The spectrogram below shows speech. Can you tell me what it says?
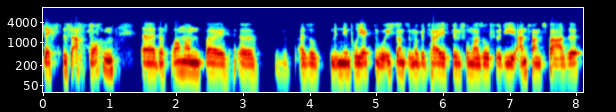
sechs bis acht Wochen. Äh, das braucht man bei, äh, also in den Projekten, wo ich sonst immer beteiligt bin, schon mal so für die Anfangsphase,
